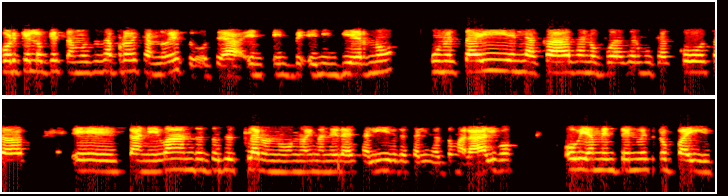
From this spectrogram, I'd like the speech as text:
porque lo que estamos es aprovechando eso, o sea, en, en, en invierno uno está ahí en la casa, no puede hacer muchas cosas, eh, está nevando, entonces claro, no, no hay manera de salir, de salir a tomar algo. Obviamente nuestro país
